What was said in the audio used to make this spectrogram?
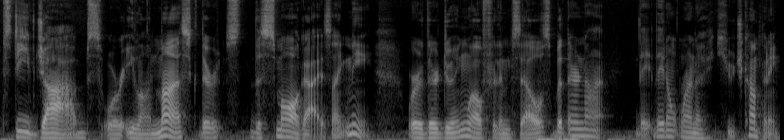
Steve Jobs or Elon Musk. They're the small guys like me, where they're doing well for themselves, but they're not. They, they don't run a huge company.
